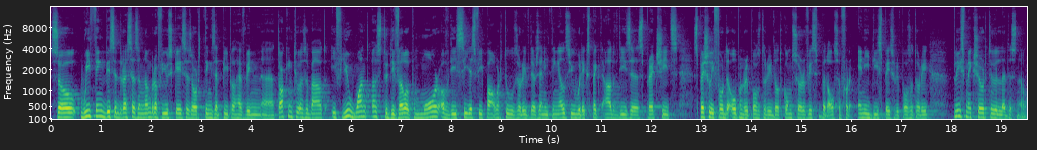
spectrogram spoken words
So we think this addresses a number of use cases or things that people have been uh, talking to us about. If you want us to develop more of these CSV power tools or if there's anything else you would expect out of these uh, spreadsheets, especially for the openrepository.com service, but also for any DSpace repository, please make sure to let us know.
